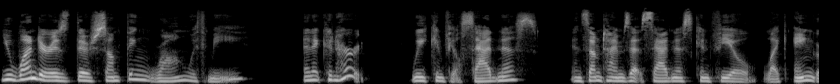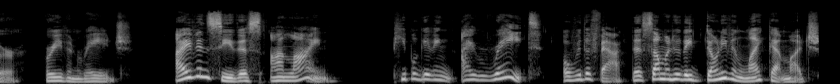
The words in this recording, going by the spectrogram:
you wonder, is there something wrong with me? And it can hurt. We can feel sadness. And sometimes that sadness can feel like anger or even rage. I even see this online. People getting irate over the fact that someone who they don't even like that much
